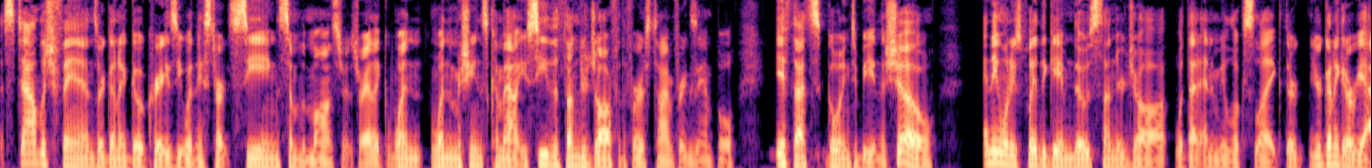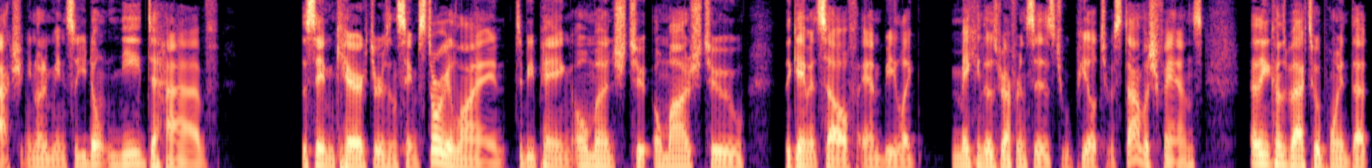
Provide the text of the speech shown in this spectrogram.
established fans are gonna go crazy when they start seeing some of the monsters, right? Like when when the machines come out, you see the Thunderjaw for the first time, for example. If that's going to be in the show, anyone who's played the game knows Thunderjaw, what that enemy looks like. They're you're gonna get a reaction. You know what I mean? So you don't need to have the same characters and same storyline to be paying homage to homage to the game itself and be like making those references to appeal to established fans. I think it comes back to a point that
